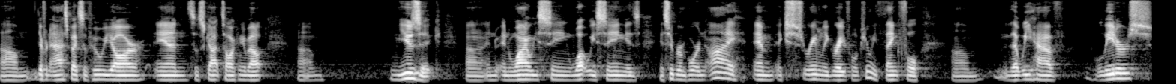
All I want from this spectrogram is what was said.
um, different aspects of who we are, and so Scott talking about um, music. Uh, and, and why we sing, what we sing is, is super important. I am extremely grateful, extremely thankful um, that we have leaders,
